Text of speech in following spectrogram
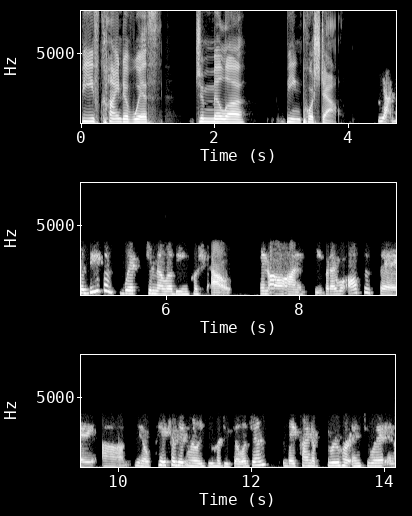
beef kind of with Jamila being pushed out? Yeah, the beef is with Jamila being pushed out, in all honesty. But I will also say, um, you know, Petra didn't really do her due diligence. They kind of threw her into it, and,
